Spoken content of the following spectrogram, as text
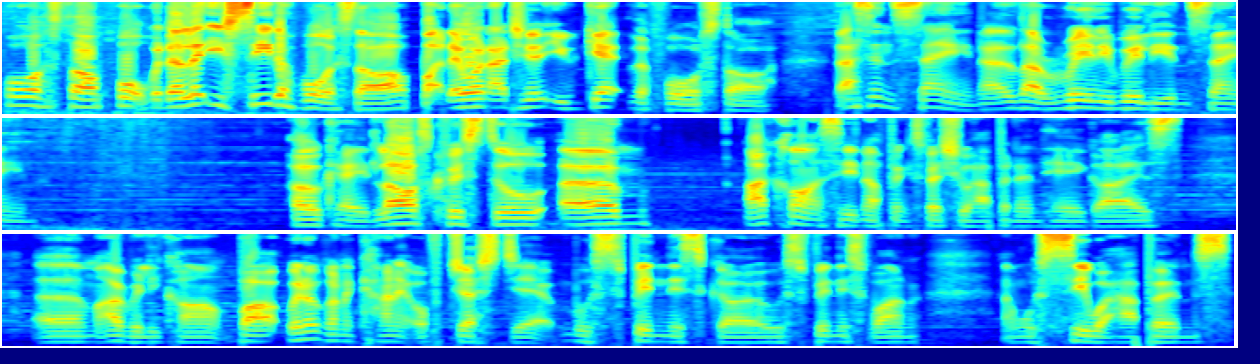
four star, four. But they let you see the four star, but they won't actually let you get the four star. That's insane. That is like really, really insane. Okay, last crystal. Um, I can't see nothing special happening here, guys. Um, I really can't. But we're not going to count it off just yet. We'll spin this go. We'll spin this one, and we'll see what happens.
